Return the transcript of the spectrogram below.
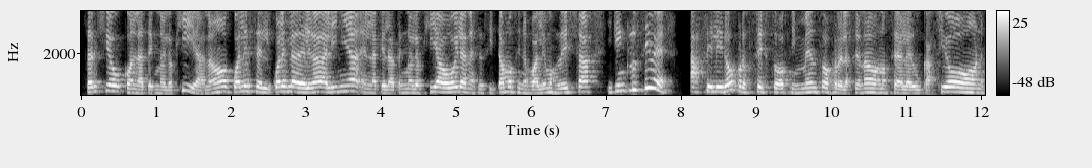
Sergio, con la tecnología, ¿no? ¿Cuál es, el, ¿Cuál es la delgada línea en la que la tecnología hoy la necesitamos y nos valemos de ella y que inclusive aceleró procesos inmensos relacionados, no sé, a la educación,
